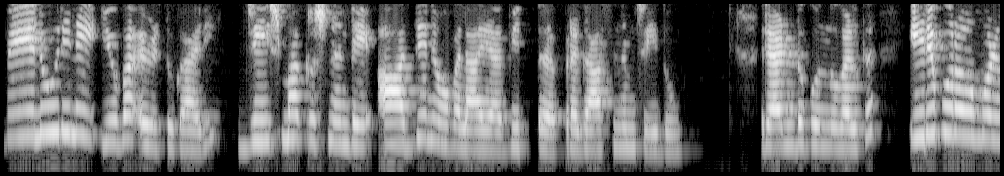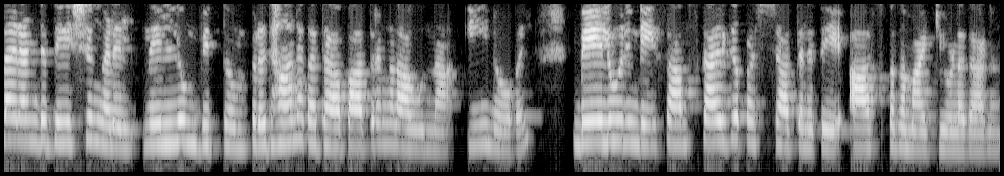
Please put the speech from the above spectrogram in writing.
വേലൂരിലെ യുവ എഴുത്തുകാരി ജീഷ്മ കൃഷ്ണന്റെ ആദ്യ നോവലായ വിത്ത് പ്രകാശനം ചെയ്തു. രണ്ടു കുന്നുകൾക്ക് ഇരുപുറവുമുള്ള രണ്ട് ദേശങ്ങളിൽ നെല്ലും വിത്തും പ്രധാന കഥാപാത്രങ്ങളാവുന്ന ഈ നോവൽ വേലൂരിന്റെ സാംസ്കാരിക പശ്ചാത്തലത്തെ ആസ്പദമാക്കിയുള്ളതാണ്.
